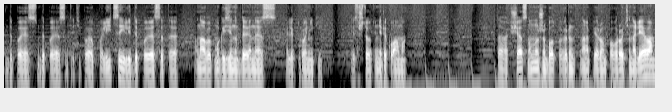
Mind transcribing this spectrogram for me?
ДПС, ДПС это типа полиция или ДПС это аналог магазина DNS электроники. Если что, это не реклама. Так, сейчас нам нужно будет повернуть на первом повороте налево.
